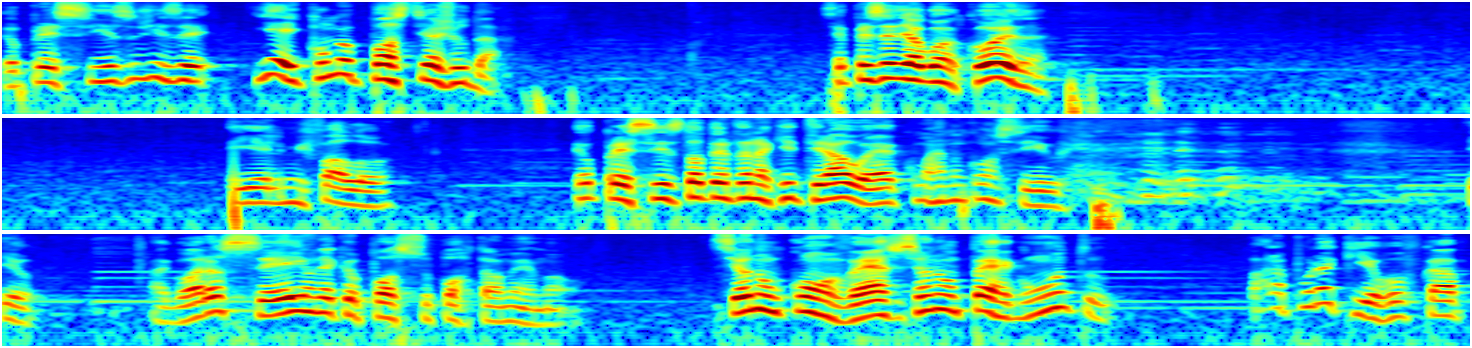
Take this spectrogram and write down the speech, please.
Eu preciso dizer, e aí, como eu posso te ajudar? Você precisa de alguma coisa? E ele me falou, eu preciso, estou tentando aqui tirar o eco, mas não consigo. Eu, Agora eu sei onde é que eu posso suportar o meu irmão. Se eu não converso, se eu não pergunto, para por aqui. Eu vou ficar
